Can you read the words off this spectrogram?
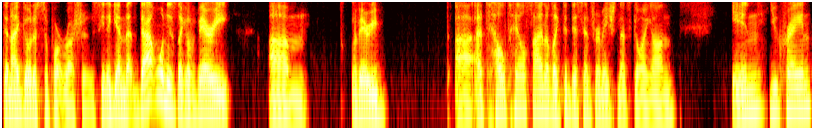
then I go to support Russia. See, again, that that one is like a very um a very uh, a telltale sign of like the disinformation that's going on in Ukraine.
